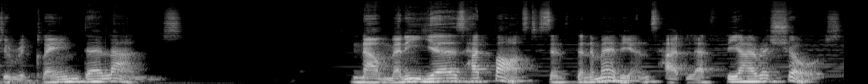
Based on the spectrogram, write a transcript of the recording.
to reclaim their lands. Now many years had passed since the Nemedians had left the Irish shores.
